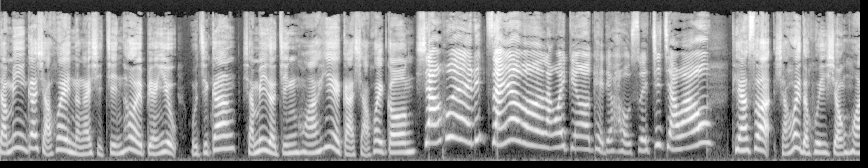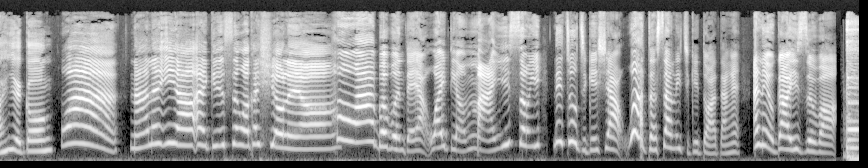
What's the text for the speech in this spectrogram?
小蜜甲小慧两个是真好的朋友。有一天，小蜜就真欢喜的甲小慧讲：“小慧，你知影无？人我已经哦摕到雨水即只啊哦。”听说小慧就非常欢喜的讲：“哇，那恁以后爱记得生活较俗嘞哦。”好啊，无问题啊，我一定买一送一。你做一个小，我得送你一个大单诶，安尼有够意思无？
